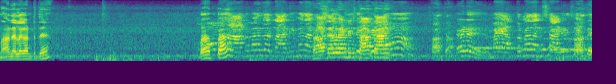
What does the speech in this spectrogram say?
నాన్న ఎలాగంటది? పాప తాత. తాత. తాత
